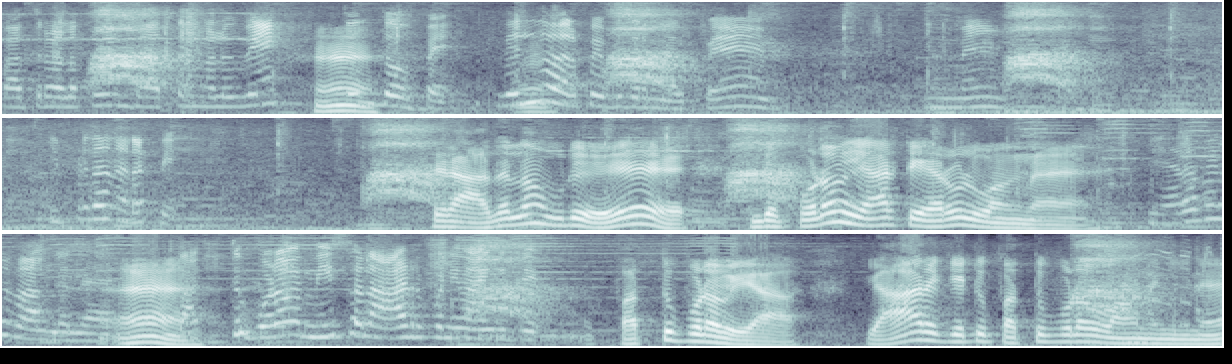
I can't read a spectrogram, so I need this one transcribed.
பாத்திரம் வளர்ப்பேன் பாத்திரம் கழுவேன் துவைப்பேன் வெளில வரப்ப எப்படி இருப்பேன்? இனிமே இப்படிதான் நடப்பேன். சரி அதெல்லாம் விடு. இந்த புடவை யார்கிட்ட இரவல் வாங்கின? இரவல் வாங்கல. ஆ. பத்து புடவை மீசோல ஆர்டர் பண்ணி வாங்கிட்டு பத்து புடவையா? யாரை கேட்டு பத்து புடவை வாங்கின நீனு.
